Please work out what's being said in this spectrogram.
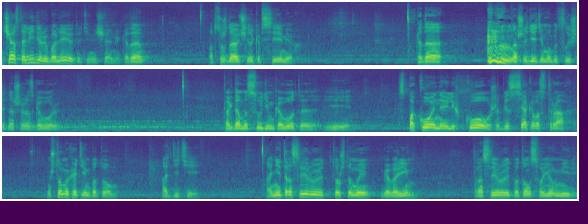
Часто лидеры болеют этими вещами, когда обсуждают человека в семьях, когда наши дети могут слышать наши разговоры, когда мы судим кого-то и спокойно и легко уже, без всякого страха. Ну что мы хотим потом от детей? Они транслируют то, что мы говорим, транслируют потом в своем мире,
